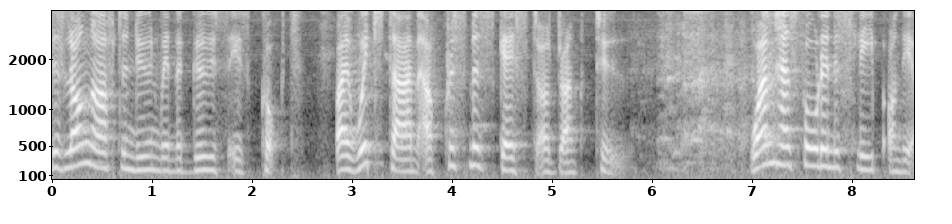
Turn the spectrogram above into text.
It is long afternoon when the goose is cooked, by which time our Christmas guests are drunk too. One has fallen asleep on the,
